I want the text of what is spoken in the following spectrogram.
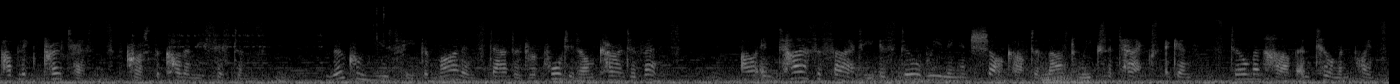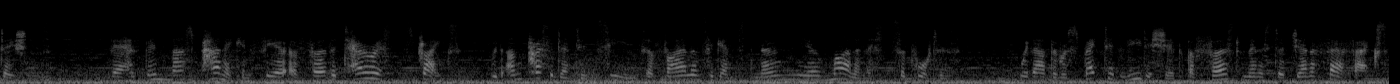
public protests across the colony systems. Local newsfeed The Marlin Standard reported on current events. Our entire society is still reeling in shock after last week's attacks against Stillman Hub and Tillman Point stations. There has been mass panic in fear of further terrorist strikes, with unprecedented scenes of violence against known neo-Marlinist supporters. Without the respected leadership of First Minister Jenna Fairfax,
